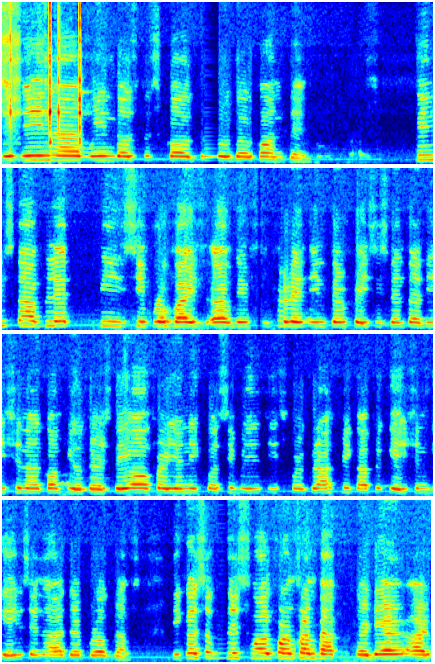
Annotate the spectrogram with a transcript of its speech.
within uh, Windows to scroll through the content. Since tablet PC provide uh, different interfaces than traditional computers, they offer unique possibilities for graphic application games and other programs. Because of their small form factor, they are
